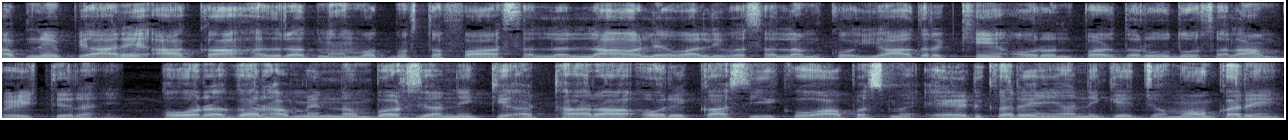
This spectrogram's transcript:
अपने प्यारे आका हज़रत मोहम्मद मुस्तफ़ा सल्लल्लाहु अलैहि वसल्लम को याद रखें और उन पर दरूद सलाम भेजते रहें। और अगर हम इन नंबर्स यानी कि 18 और इक्यासी को आपस में ऐड करें, यानी कि जमा करें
